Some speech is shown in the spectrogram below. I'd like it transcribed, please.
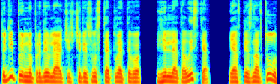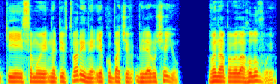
Тоді, пильно придивляючись через густе плетиво гілля та листя, я впізнав тулуб тієї самої напівтварини, яку бачив біля ручаю. Вона повела головою.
